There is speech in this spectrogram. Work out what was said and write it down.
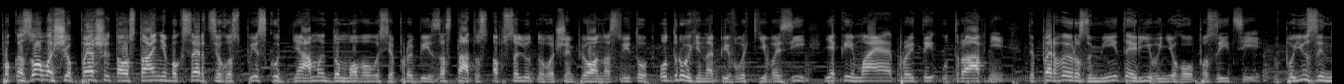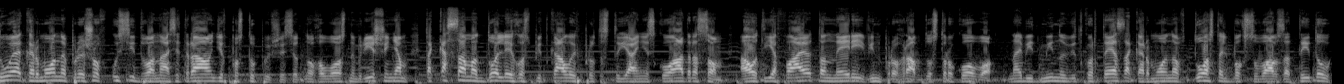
Показово, що перший та останній боксер цього списку днями домовилися про бій за статус абсолютного чемпіона світу у другій напівлегкій вазі, який має пройти у травні. Тепер ви розумієте рівень його опозиції. В бою з Інуе Кармоне пройшов усі 12 раундів, поступившись одноголосним рішенням. Така сама доля його спіткала в протистоянні з Куадрасом. А от Яфаю та Нері він програв достроково. На відміну від Кортеза, Кармона вдосталь боксував за титул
